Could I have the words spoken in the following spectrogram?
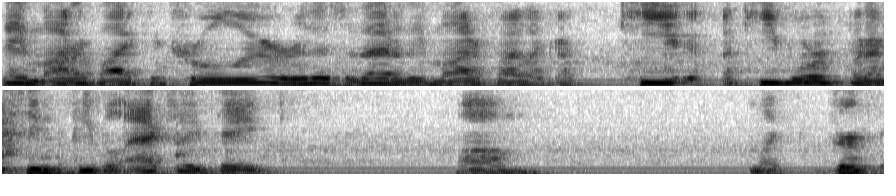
they modify a controller or this or that, or they modify like a key, a keyboard. But I've seen people actually take, um, like drift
